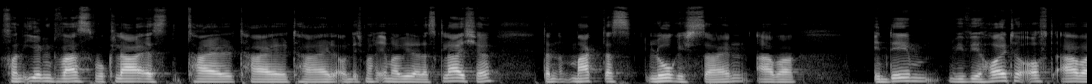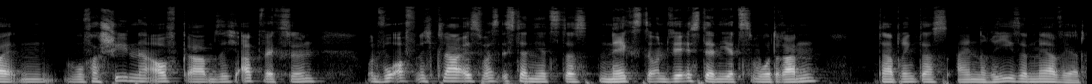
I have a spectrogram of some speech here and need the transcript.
von irgendwas, wo klar ist, Teil, Teil, Teil und ich mache immer wieder das Gleiche, dann mag das logisch sein, aber in dem, wie wir heute oft arbeiten, wo verschiedene Aufgaben sich abwechseln und wo oft nicht klar ist, was ist denn jetzt das nächste und wer ist denn jetzt wo dran, da bringt das einen riesen Mehrwert.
